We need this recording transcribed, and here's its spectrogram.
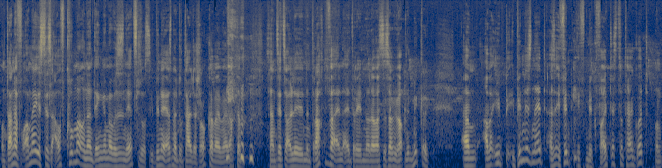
Und dann auf einmal ist das aufgekommen und dann denke ich mir, was ist denn jetzt los? Ich bin ja erstmal total erschrocken, weil ich mir gedacht habe, sind sie jetzt alle in den Trachtenverein eintreten oder was? Das habe ich überhaupt nicht mitgekriegt. Ähm, aber ich, ich, bin das nicht. Also ich finde, mir gefällt das total gut und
